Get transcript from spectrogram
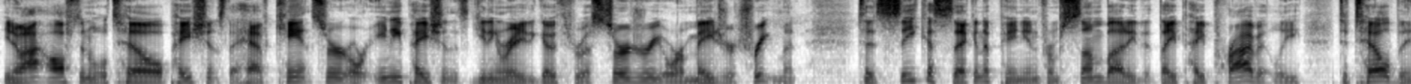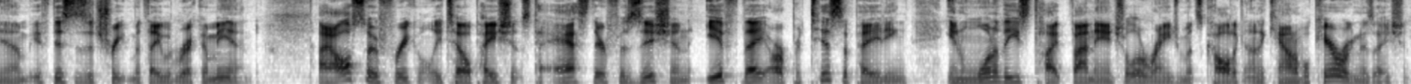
You know, I often will tell patients that have cancer or any patient that's getting ready to go through a surgery or a major treatment to seek a second opinion from somebody that they pay privately to tell them if this is a treatment they would recommend. I also frequently tell patients to ask their physician if they are participating in one of these type financial arrangements called an accountable care organization.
